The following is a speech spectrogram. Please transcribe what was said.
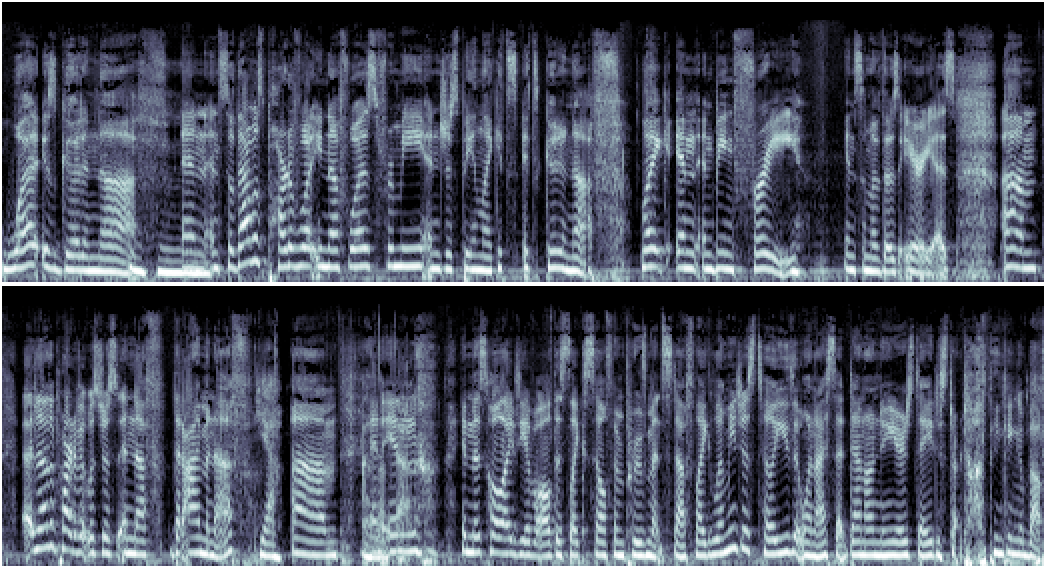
what is good enough mm-hmm. and and so that was part of what enough was for me and just being like it's it's good enough like and and being free in some of those areas. Um, another part of it was just enough that I'm enough. Yeah. Um, and in that. In this whole idea of all this like self improvement stuff, like let me just tell you that when I sat down on New Year's Day to start thinking about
